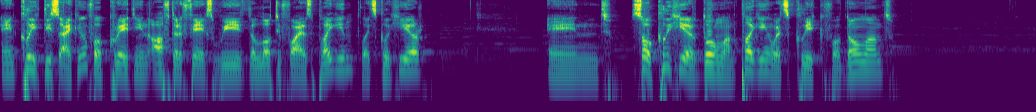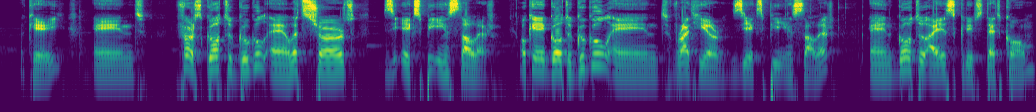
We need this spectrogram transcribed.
And click this icon for creating After Effects with the Lottie Files plugin. Let's click here. And so click here download plugin. Let's click for download okay and first go to Google and let's search ZXP installer. Okay go to Google and write here ZXP installer. And go to aescripts.com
